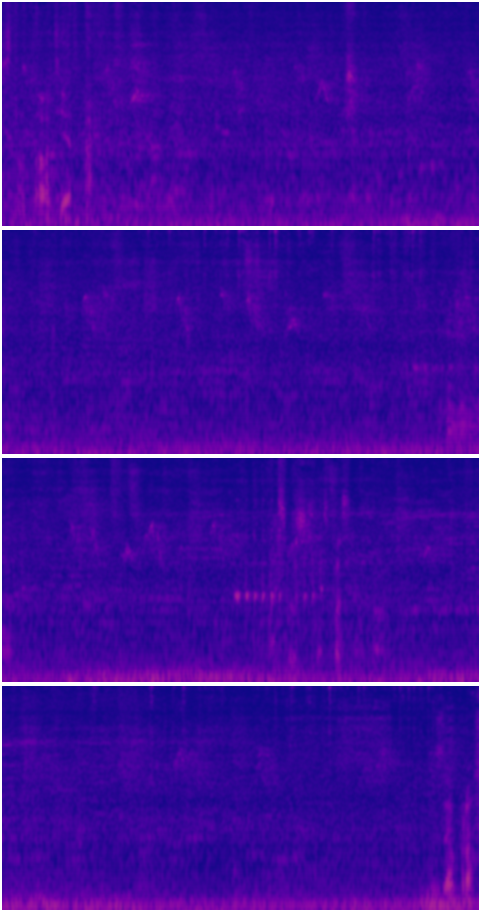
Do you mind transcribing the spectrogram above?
it's not out yet. O pas visus tas pasirinkau. Zebras.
